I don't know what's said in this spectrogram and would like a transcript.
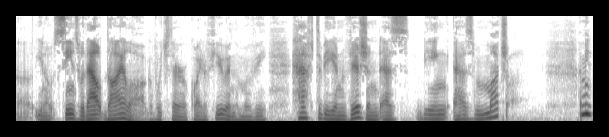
uh, you know scenes without dialogue, of which there are quite a few in the movie, have to be envisioned as being as much. I mean,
